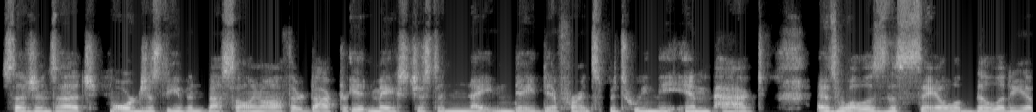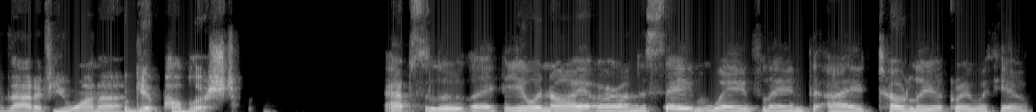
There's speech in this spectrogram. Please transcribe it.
such and such, or just even best-selling author, doctor. It makes just a night and day difference between the impact as well as the saleability of that if you want to get published. Absolutely. You and I are on the same wavelength. I totally agree with you.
